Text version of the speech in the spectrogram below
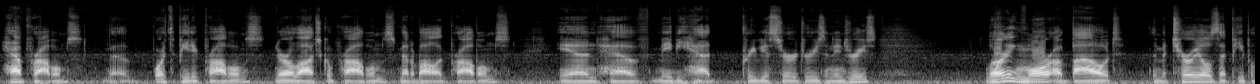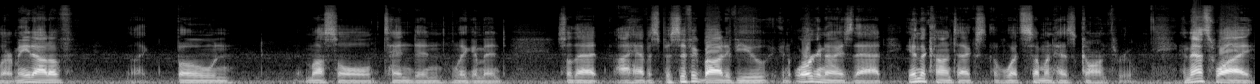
have problems, uh, orthopedic problems, neurological problems, metabolic problems, and have maybe had previous surgeries and injuries. Learning more about the materials that people are made out of, like bone, muscle, tendon, ligament, so that I have a specific body view and organize that in the context of what someone has gone through. And that's why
